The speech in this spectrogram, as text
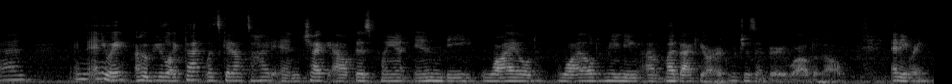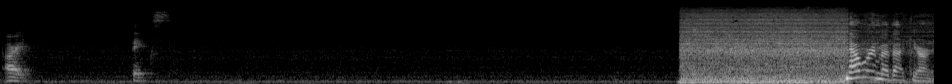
And and anyway, I hope you like that. Let's get outside and check out this plant in the wild, wild meaning um, my backyard, which isn't very wild at all. Anyway, all right. Thanks. Now we're in my backyard.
